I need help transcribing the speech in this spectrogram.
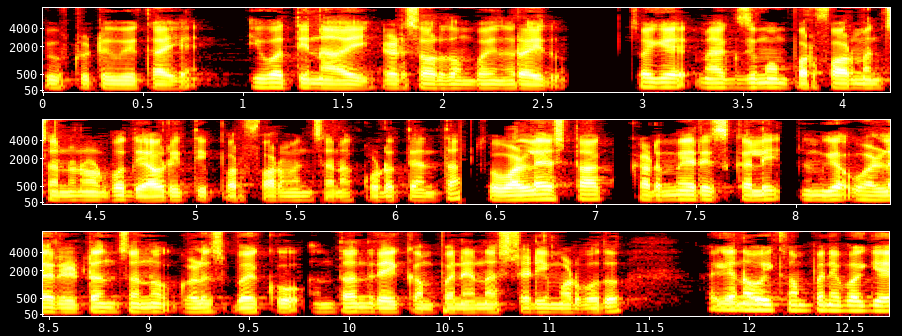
ಫಿಫ್ಟಿ ಟು ವೀಕ್ ಐ ಇವತ್ತಿನ ಐ ಎರಡ್ ಸಾವಿರದ ಒಂಬೈನೂರ ಐದು. ಸೊ ಹಾಗೆ ಮ್ಯಾಕ್ಸಿಮಮ್ ಪರ್ಫಾರ್ಮೆನ್ಸ್ ಅನ್ನು ನೋಡಬಹುದು ಯಾವ ರೀತಿ ಪರ್ಫಾರ್ಮೆನ್ಸ್ ಅನ್ನ ಕೊಡುತ್ತೆ ಅಂತ. ಸೊ ಒಳ್ಳೆ ಸ್ಟಾಕ್ ಕಡಿಮೆ ರಿಸ್ಕ್ ಅಲ್ಲಿ ನಿಮಗೆ ಒಳ್ಳೆ ರಿಟರ್ನ್ಸ್ ಅನ್ನು ಗಳಿಸಬೇಕು ಅಂತಂದ್ರೆ ಈ ಕಂಪನಿಯನ್ನ ಸ್ಟಡಿ ಮಾಡಬಹುದು ಹಾಗೆ ನಾವು ಈ ಕಂಪನಿ ಬಗ್ಗೆ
